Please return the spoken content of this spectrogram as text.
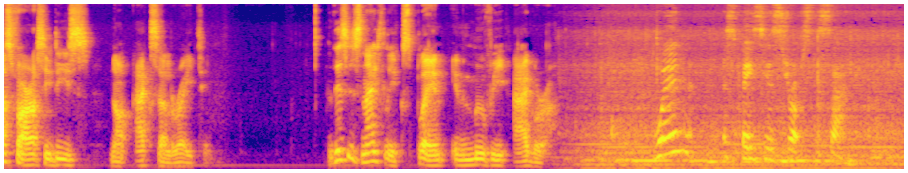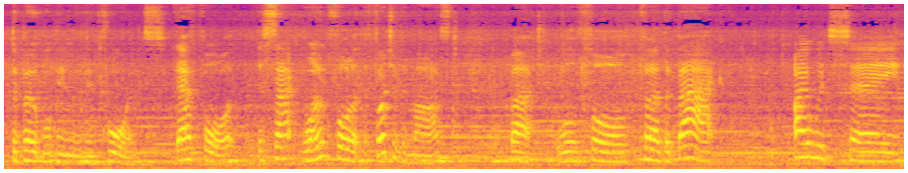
as far as it is not accelerating. This is nicely explained in the movie Agora. When Aspasius drops the sack, the boat will be moving forwards. Therefore, the sack won't fall at the foot of the mast, but will fall further back, I would say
